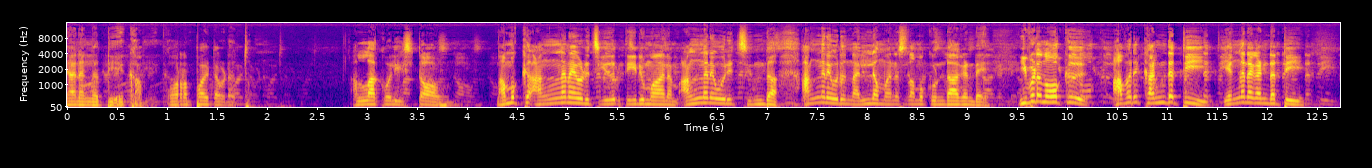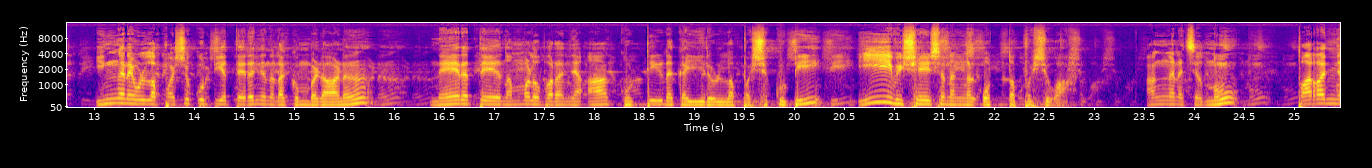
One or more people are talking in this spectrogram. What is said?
ഞാൻ അങ്ങ് എത്തിയേക്കാം. ഉറപ്പായിട്ട് അവിടെ എത്തും. അള്ളാഹ് കോലി ഇഷ്ടമാവും നമുക്ക് അങ്ങനെ ഒരു തീരുമാനം അങ്ങനെ ഒരു ചിന്ത അങ്ങനെ ഒരു നല്ല മനസ്സ് നമുക്ക് ഉണ്ടാകണ്ടേ ഇവിടെ നോക്ക് അവർ കണ്ടെത്തി. എങ്ങനെ കണ്ടെത്തി? ഇങ്ങനെയുള്ള പശുക്കുട്ടിയെ തെരഞ്ഞു നടക്കുമ്പോഴാണ് നേരത്തെ നമ്മൾ പറഞ്ഞ ആ കുട്ടിയുടെ കയ്യിലുള്ള പശുക്കുട്ടി ഈ വിശേഷണങ്ങൾ ഒത്ത പശുവാ. അങ്ങനെ ചെന്നു പറഞ്ഞ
